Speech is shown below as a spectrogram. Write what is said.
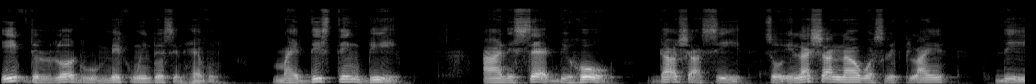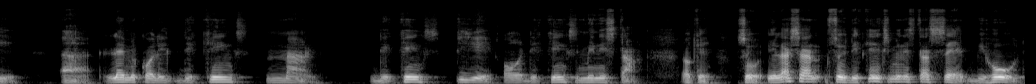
if the Lord will make windows in heaven, might this thing be? And he said, Behold, thou shalt see it. So Elisha now was replying the uh, let me call it the king's man, the king's PA or the king's minister. Okay, so Elisha, so the king's minister said, Behold,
